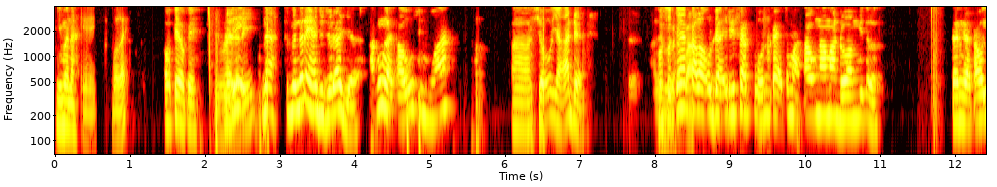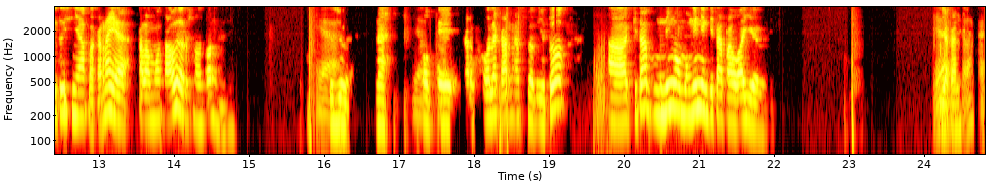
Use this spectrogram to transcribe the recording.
Gimana? Oke, boleh? Oke oke. Mulai Jadi, dari nah sebenarnya jujur aja, aku nggak tahu semua eh, show yang ada. ada Maksudnya kalau udah riset pun kayak cuma tahu nama doang gitu loh. Dan nggak tahu itu isinya apa. Karena ya kalau mau tahu ya harus nonton. sih? Ya. Setuju nggak? ya. Oke. Kar- Oleh karena sebab itu uh, kita mending ngomongin yang kita tahu aja. Ya, Iya kan? silakan,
